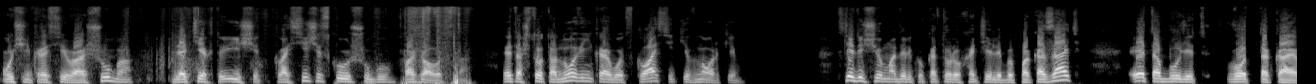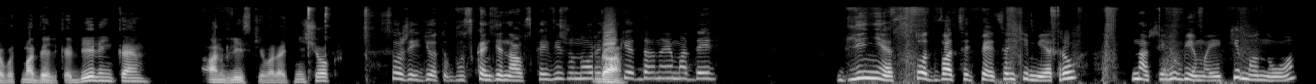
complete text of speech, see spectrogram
Очень красивая шуба. Для тех, кто ищет классическую шубу, пожалуйста. Это что-то новенькое вот в классике, в норке. Следующую модельку, которую хотели бы показать, это будет вот такая вот моделька беленькая. Английский воротничок. Тоже идет в скандинавской, вижу, норочке данная модель. Длине 125 сантиметров. Наше любимое кимоно.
